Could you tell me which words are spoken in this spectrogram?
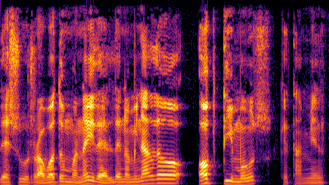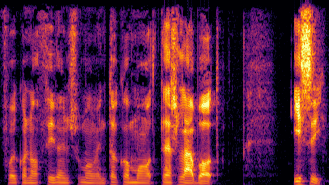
de su robot humanoide, el denominado Optimus, que también fue conocido en su momento como Tesla Bot. Y sí,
